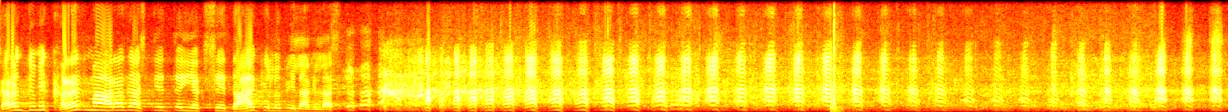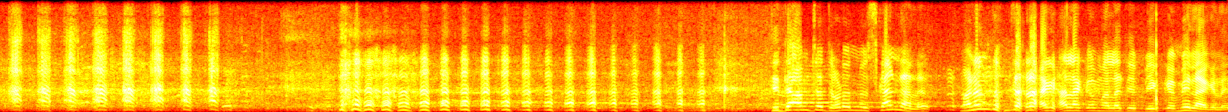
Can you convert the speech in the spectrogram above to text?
कारण तुम्ही खरंच महाराज असते तर एकशे दहा किलो बी लागलं असतं. तिथं आमचं थोडं नुकसान झालं. म्हणून तुमचा राग आला का मला ते बी कमी लागलं.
